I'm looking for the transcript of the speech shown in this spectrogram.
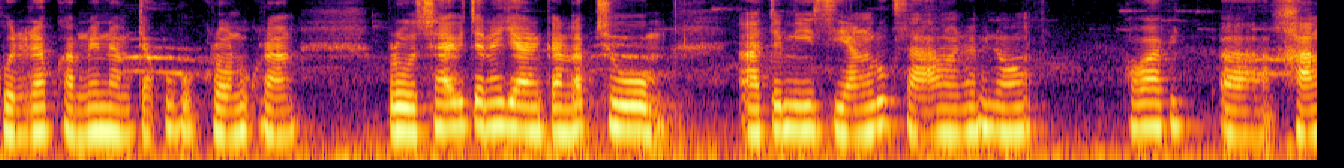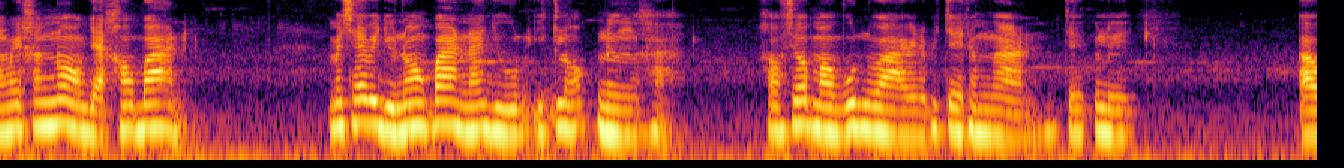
ควรได้รับคำแนะนำจากผู้ปกครองทุกครั้ง โปรดใช้วิจารณญาณการรับชม อาจจะมีเสียงลูกสาวหน่อยนะพี่น้อง เพราะว่าพี่อ่าค้างไว้ข้างนอกอยากเข้าบ้าน ไม่ใช่ไปอยู่นอกบ้านนะ อยู่อีกล็อกหนึ่งค่ะ เขาชอบมาวุ่นวายเวลาพี่ใจทำงานใจก็เลย เอา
